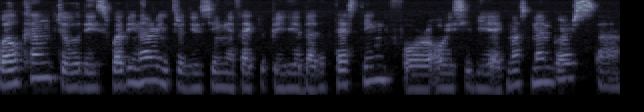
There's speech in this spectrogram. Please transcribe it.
Welcome to this webinar introducing Effectopedia beta testing for OECD ECMAS members uh,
